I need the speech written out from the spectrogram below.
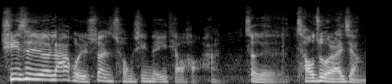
趋势就拉回，算重新的一条好汉。这个操作来讲，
